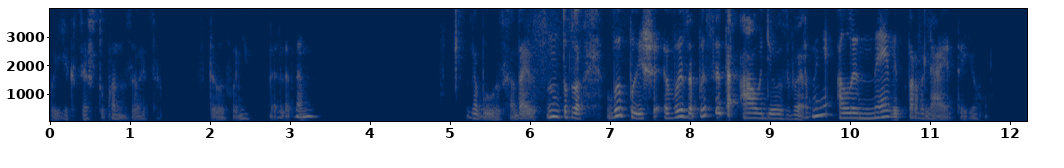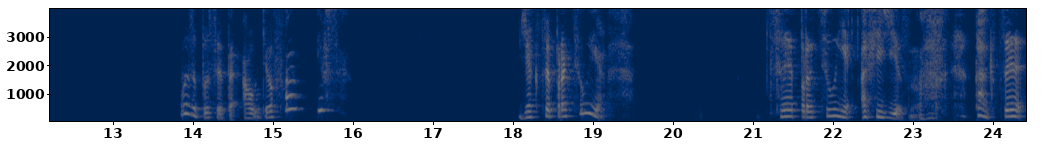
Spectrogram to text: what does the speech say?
Ой, як ця штука називається в телефоні. Забула, згадаю. Ну, тобто, ви пише, ви записуєте аудіозвернення, але не відправляєте його. Ви записуєте аудіофайл і все. Як це працює? Це працює афієзно. Так, це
